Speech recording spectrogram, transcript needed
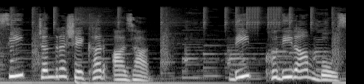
C Chandrashekhar Azad D Khudiram Bose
